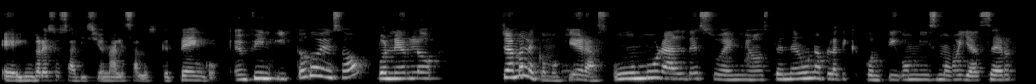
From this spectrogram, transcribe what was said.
eh, ingresos adicionales a los que tengo. En fin, y todo eso, ponerlo, llámale como quieras, un mural de sueños, tener una plática contigo mismo y hacer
